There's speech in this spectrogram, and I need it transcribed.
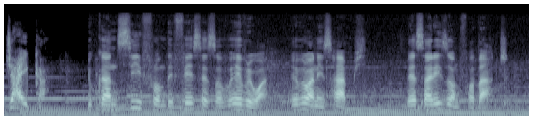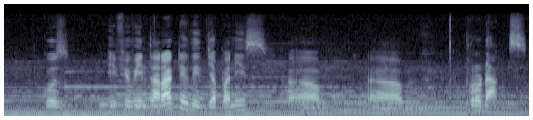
JICA. You can see from the faces of everyone, everyone is happy. There's a reason for that, because if you've interacted with Japanese um, um, products,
